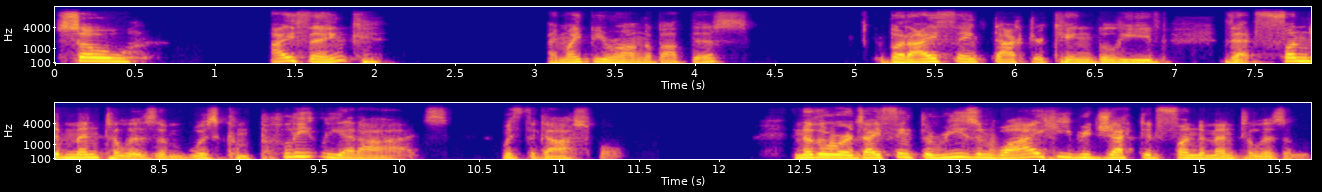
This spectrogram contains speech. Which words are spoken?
So i think i might be wrong about this but i think dr king believed that fundamentalism was completely at odds with the gospel. In other words, I think the reason why he rejected fundamentalism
